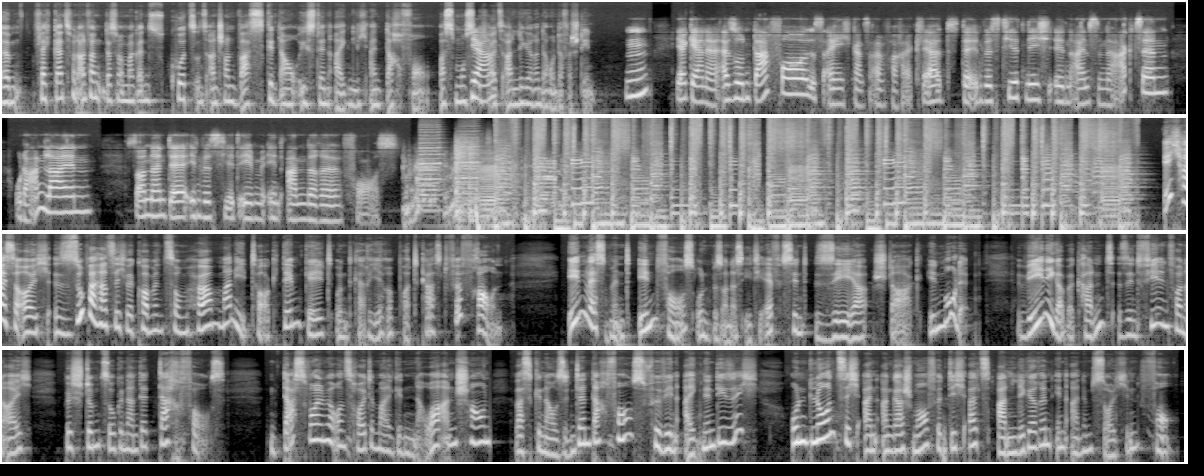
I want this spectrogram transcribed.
Ähm, vielleicht ganz von Anfang, dass wir mal ganz kurz uns anschauen, was genau ist denn eigentlich ein Dachfonds? Was muss ja. ich als Anlegerin darunter verstehen? Hm, ja, gerne. Also ein Dachfonds ist eigentlich ganz einfach erklärt. Der investiert nicht in einzelne Aktien oder Anleihen, sondern der investiert eben in andere Fonds. Ich heiße euch super herzlich willkommen zum Her Money Talk, dem Geld- und Karriere-Podcast für Frauen. Investment in Fonds und besonders ETF sind sehr stark in Mode. Weniger bekannt sind vielen von euch bestimmt sogenannte Dachfonds. Das wollen wir uns heute mal genauer anschauen. Was genau sind denn Dachfonds? Für wen eignen die sich? Und lohnt sich ein Engagement für dich als Anlegerin in einem solchen Fonds?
